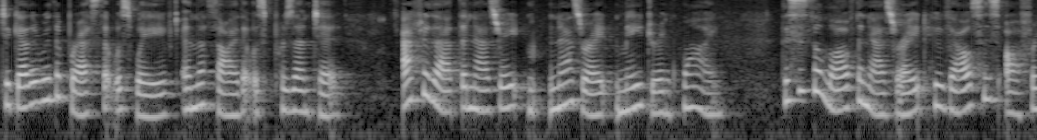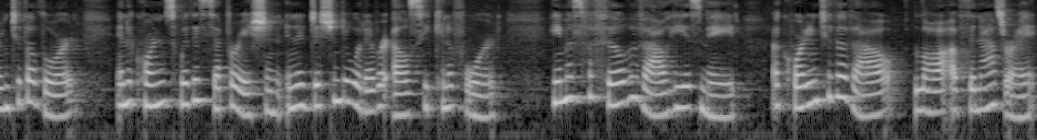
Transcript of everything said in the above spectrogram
together with the breast that was waved and the thigh that was presented. After that, the Nazirite, Nazirite may drink wine. This is the law of the Nazirite who vows his offering to the Lord in accordance with his separation, in addition to whatever else he can afford. He must fulfill the vow he has made, according to the vow law of the Nazirite.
